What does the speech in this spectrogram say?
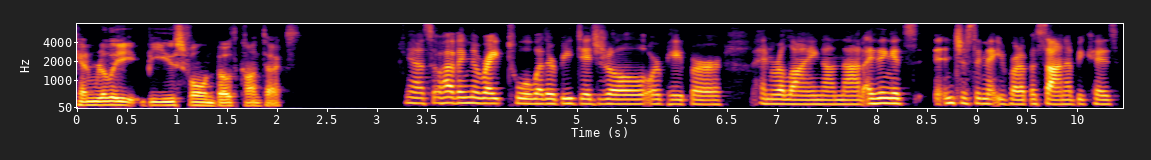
can really be useful in both contexts. Yeah, so having the right tool, whether it be digital or paper, and relying on that. I think it's interesting that you brought up Asana because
